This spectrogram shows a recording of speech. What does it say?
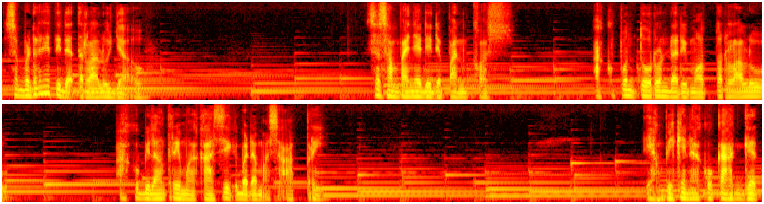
sebenarnya tidak terlalu jauh. Sesampainya di depan kos, aku pun turun dari motor lalu aku bilang terima kasih kepada Mas Apri. Yang bikin aku kaget,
